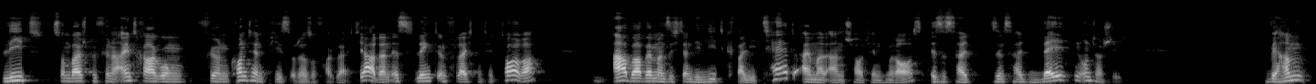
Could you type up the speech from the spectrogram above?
Lead zum Beispiel für eine Eintragung für ein Content Piece oder so vergleicht, ja, dann ist LinkedIn vielleicht ein Tick teurer. Aber wenn man sich dann die Lead-Qualität einmal anschaut hinten raus, ist es halt, sind es halt Weltenunterschied. Wir haben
